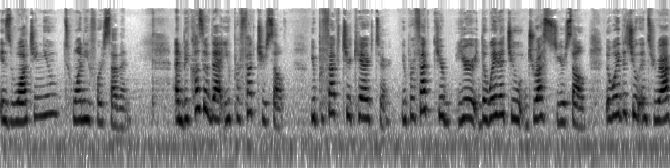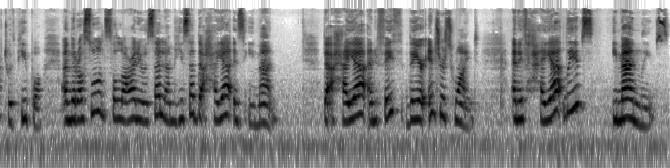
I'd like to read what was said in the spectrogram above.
is watching you 24 7. And because of that, you perfect yourself. You perfect your character. You perfect your, your the way that you dress yourself, the way that you interact with people. And the Rasul he said that haya is iman. That haya and faith they are intertwined. And if hayat leaves, iman leaves.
